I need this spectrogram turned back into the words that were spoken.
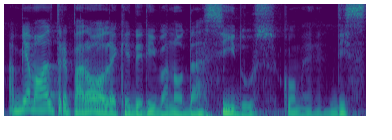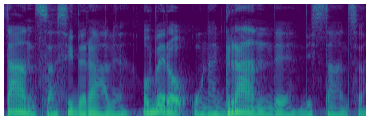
Abbiamo altre parole che derivano da sidus, come distanza siderale, ovvero una grande distanza.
